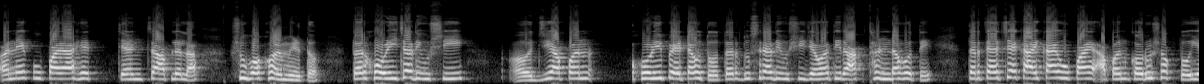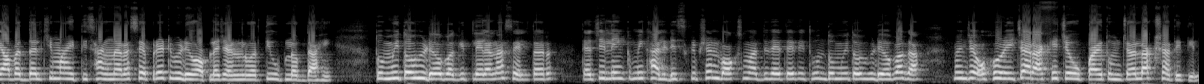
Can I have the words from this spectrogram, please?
अनेक उपाय आहेत ज्यांचं आपल्याला शुभ फळ मिळतं. तर होळीच्या दिवशी जी आपण होळी पेटवतो तर दुसऱ्या दिवशी जेव्हा ती राख थंड होते तर त्याचे काय काय उपाय आपण करू शकतो याबद्दलची माहिती सांगणारा सेपरेट व्हिडिओ आपल्या चॅनलवरती उपलब्ध आहे. तुम्ही तो व्हिडिओ बघितलेला नसेल तर त्याची लिंक मी खाली डिस्क्रिप्शन बॉक्समध्ये देते. तिथून तुम्ही तो व्हिडिओ बघा. म्हणजे होळीच्या राखेचे उपाय तुमच्या लक्षात येतील.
